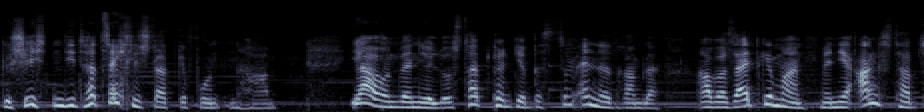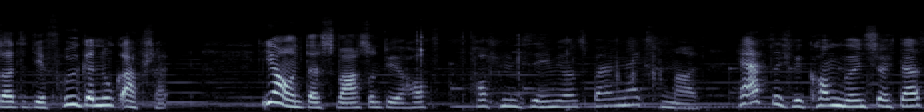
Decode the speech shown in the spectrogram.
Geschichten, die tatsächlich stattgefunden haben. Ja, und wenn ihr Lust habt, könnt ihr bis zum Ende dranbleiben. Aber seid gemeint, wenn ihr Angst habt, solltet ihr früh genug abschalten. Ja, und das war's und wir hoffen, hoffentlich sehen wir uns beim nächsten Mal. Herzlich willkommen wünscht euch das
